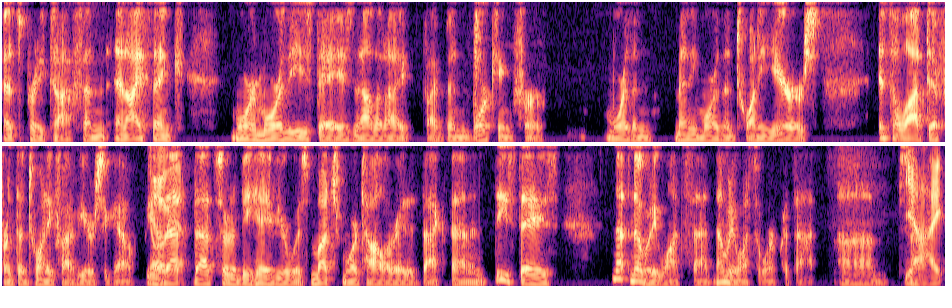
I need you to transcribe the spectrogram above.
it's pretty tough. And and I think more and more these days, now that I I've been working for more than many more than 20 years, it's a lot different than 25 years ago. You oh, know, oh, that yeah. that sort of behavior was much more tolerated back then. And these days, no, nobody wants that. Nobody wants to work with that. Um, so. Yeah, I,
